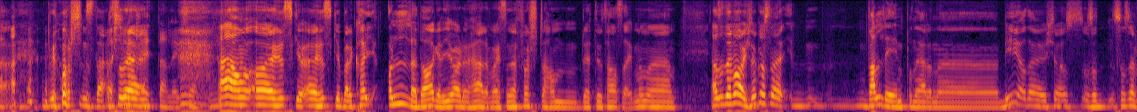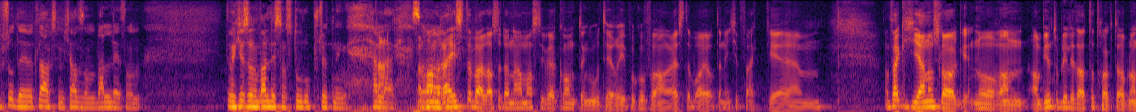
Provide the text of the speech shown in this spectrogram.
eh, Horsens der. Så det, liksom. Nei, og, og jeg, husker, jeg husker bare Hva i alle dager gjør du her? Det var liksom det første han brøt ut av seg. Men uh, altså, det var jo ikke noe sånn mm, veldig imponerende by. Og det er jo ikke, altså, sånn som jeg forsto, det er jo et lag som ikke hadde sånn veldig sånn Det var ikke sånn veldig sånn stor oppslutning heller. Nei, Men han reiste vel, altså det nærmeste vi har kommet en god teori på hvorfor han reiste, var jo at han ikke fikk eh, han fikk ikke gjennomslag når han, han begynte å bli litt ettertrakta bl.a.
